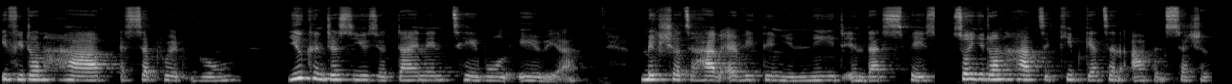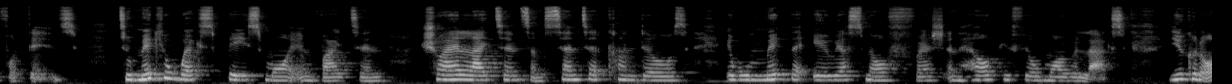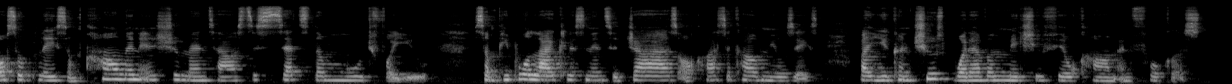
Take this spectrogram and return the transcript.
If you don't have a separate room, you can just use your dining table area. Make sure to have everything you need in that space so you don't have to keep getting up and searching for things. To make your workspace more inviting, try lighting some scented candles. It will make the area smell fresh and help you feel more relaxed. You could also play some calming instrumentals to set the mood for you. Some people like listening to jazz or classical music, but you can choose whatever makes you feel calm and focused.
